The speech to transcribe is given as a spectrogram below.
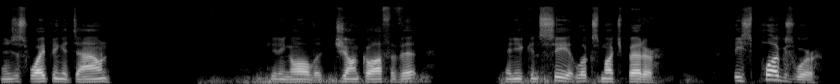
and just wiping it down, getting all the junk off of it. And you can see it looks much better. These plugs were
